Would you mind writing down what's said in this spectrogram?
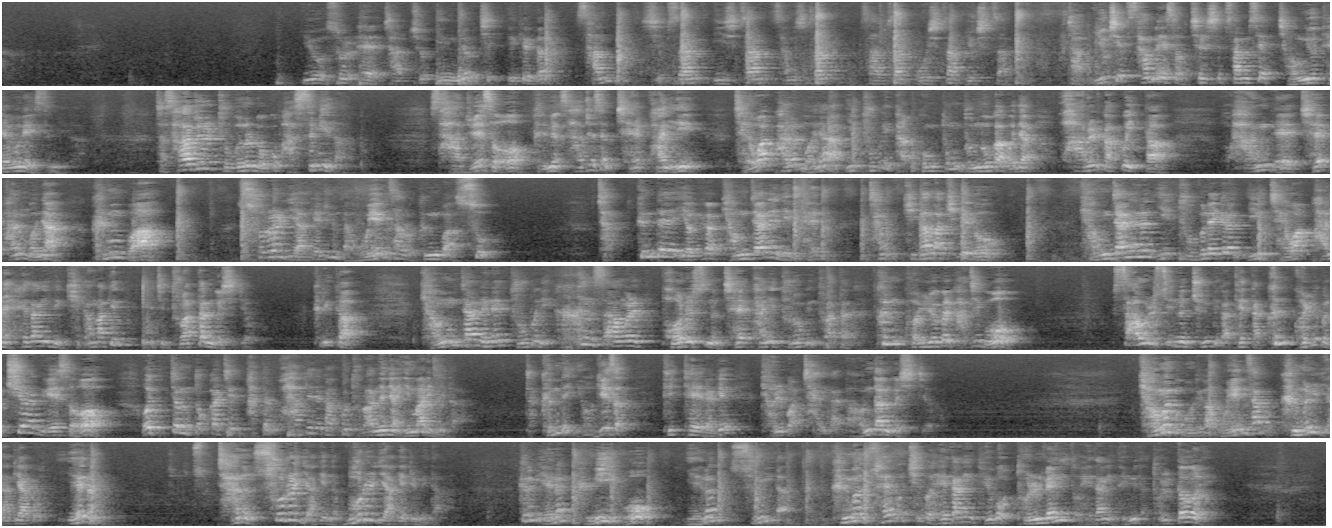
유, 술, 해, 자축, 인묘, 집 이렇게 그러니까 3, 13, 23, 33, 43, 53, 63. 자, 63에서 73세 정유 대운에 있습니다. 자, 사주를 두 분을 놓고 봤습니다. 사주에서 그러면 사주에서는 재관이 재와 관은 뭐냐? 이두 분이 다 공통 분모가 뭐냐? 화를 갖고 있다. 화인데 재관은 뭐냐? 금과 수를 이야기해 줍니다. 오행상으로 금과 수. 자, 근데 여기가 경자년이 참 기가 막히게도 경자년은 이두 분에게는 이 재와 관에 해당이 된 기가 막힌 들어왔다는 것이죠. 그러니까 경자년에 두 분이 큰 싸움을 벌일 수 있는 재관이 들어오긴 들어왔다. 큰 권력을 가지고 싸울 수 있는 준비가 됐다. 큰 권력을 취하기 위해서 어쩜 똑같이 같은 화기를 갖고 들어왔느냐 이 말입니다. 자, 근데 여기에서 디테일하게 결과 차이가 나온다는 것이죠. 경은 우리가 오행상 금을 이야기하고 얘는 자는 수를 이야기한다. 물을 이야기해 줍니다. 그럼 얘는 금이고 얘는 수입니다. 금은 쇠붙이도 해당이 되고 돌멩이도 해당이 됩니다. 돌덩어리.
